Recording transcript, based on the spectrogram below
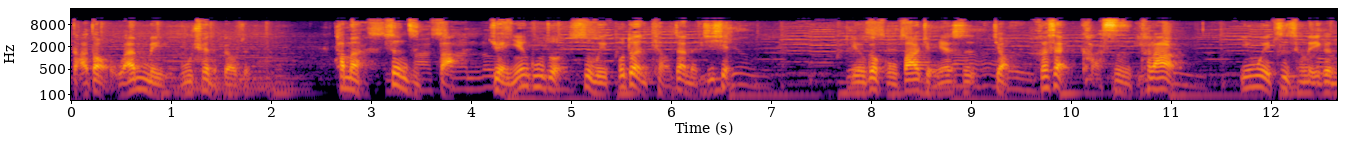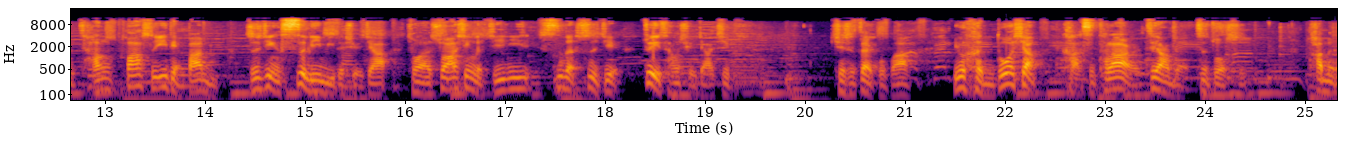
达到完美无缺的标准。他们甚至把卷烟工作视为不断挑战的极限。有个古巴卷烟师叫何塞卡斯特拉尔，因为制成了一根长八十一点八米、直径四厘米的雪茄，从而刷新了吉尼斯的世界最长雪茄纪录。其实，在古巴。有很多像卡斯特拉尔这样的制作师，他们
